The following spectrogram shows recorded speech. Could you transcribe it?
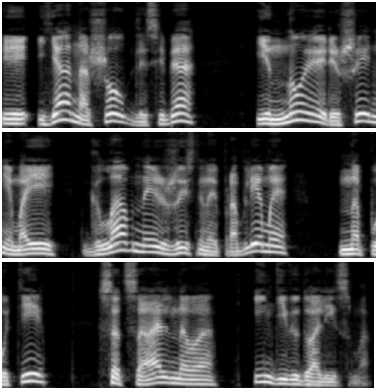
И я нашел для себя иное решение моей главной жизненной проблемы на пути социального индивидуализма.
